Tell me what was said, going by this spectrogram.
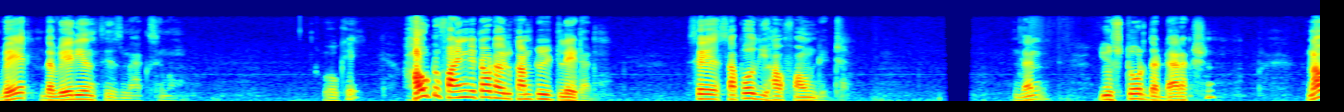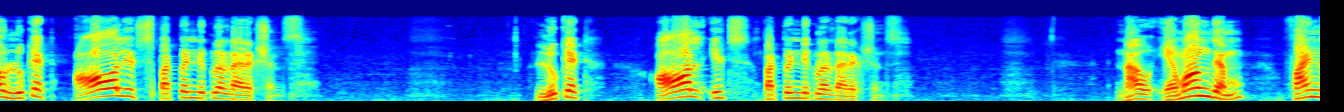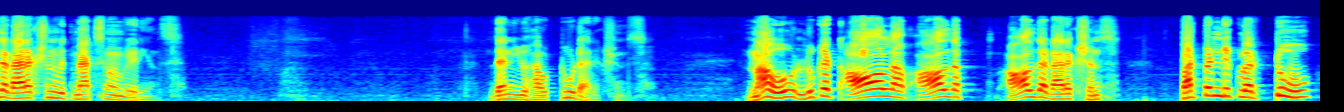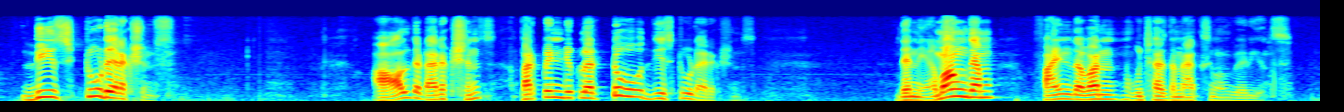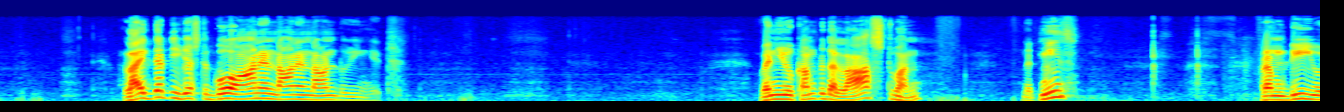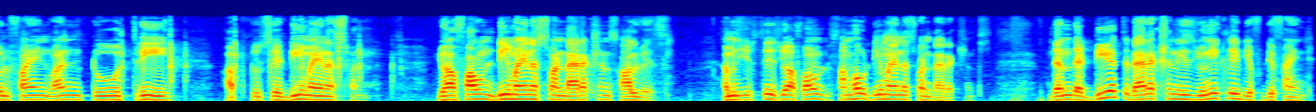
where the variance is maximum. Okay. How to find it out I will come to it later. Say suppose you have found it, then you store the direction. Now, look at all its perpendicular directions. Look at all its perpendicular directions. Now, among them find the direction with maximum variance. Then you have two directions. Now, look at all of all the all the directions perpendicular to these two directions, all the directions perpendicular to these two directions. Then among them find the one which has the maximum variance. Like that you just go on and on and on doing it. When you come to the last one that means from D you will find 1, 2, 3 up to say D minus 1. You have found D minus 1 directions always. I mean you say you have found somehow D minus 1 directions. Then the dth direction is uniquely def defined.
